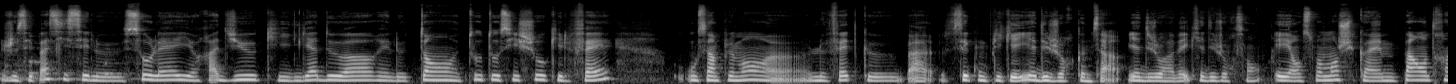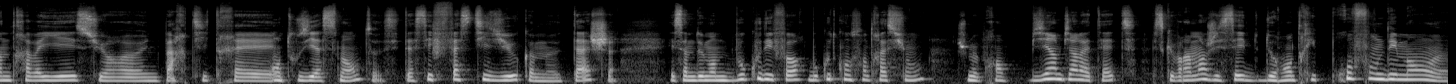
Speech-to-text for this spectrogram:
Je sais pas si c'est le soleil radieux qu'il y a dehors et le temps tout aussi chaud qu'il fait, ou simplement euh, le fait que bah, c'est compliqué, il y a des jours comme ça, il y a des jours avec, il y a des jours sans. Et en ce moment, je suis quand même pas en train de travailler sur euh, une partie très enthousiasmante. C'est assez fastidieux comme euh, tâche et ça me demande beaucoup d'efforts, beaucoup de concentration. Je me prends bien bien la tête parce que vraiment j'essaye de rentrer profondément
